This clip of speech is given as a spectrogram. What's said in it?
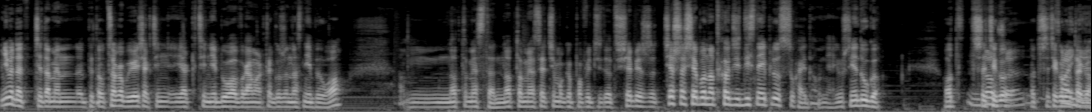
Nie będę cię, Damian, pytał, co robiłeś, jak cię, jak cię nie było w ramach tego, że nas nie było. Mm, natomiast ten, natomiast ja ci mogę powiedzieć od siebie, że cieszę się, bo nadchodzi Disney Plus, słuchaj do mnie, już niedługo. Od 3, od 3 lutego.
